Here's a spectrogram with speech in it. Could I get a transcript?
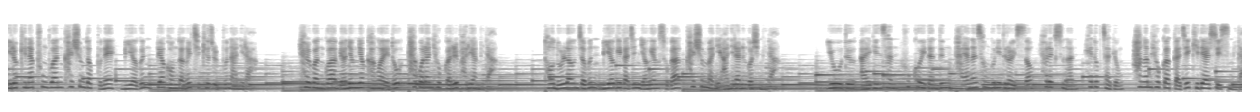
이렇게나 풍부한 칼슘 덕분에 미역은 뼈 건강을 지켜줄 뿐 아니라 혈관과 면역력 강화에도 탁월한 효과를 발휘합니다. 더 놀라운 점은 미역이 가진 영양소가 칼슘만이 아니라는 것입니다. 요오드, 알긴산, 후코이단 등 다양한 성분이 들어있어 혈액순환, 해독작용, 항암 효과까지 기대할 수 있습니다.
